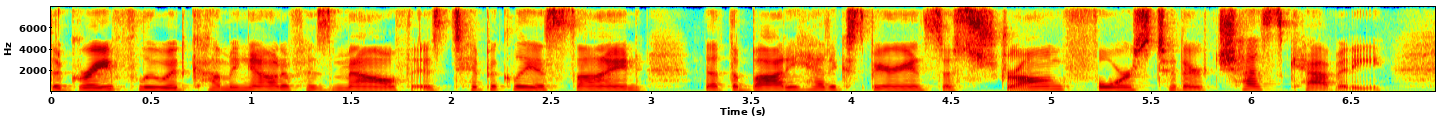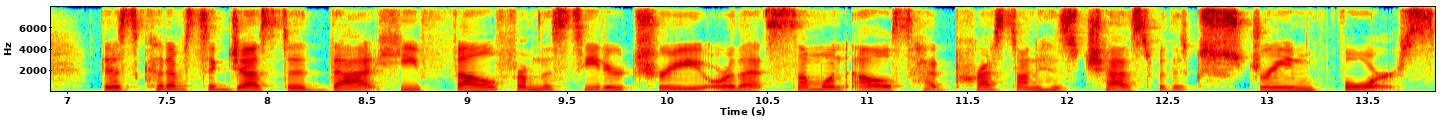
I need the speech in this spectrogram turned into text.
The gray fluid coming out of his mouth is typically a sign that the body had experienced a strong force to their chest cavity. This could have suggested that he fell from the cedar tree or that someone else had pressed on his chest with extreme force.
